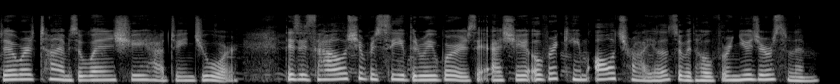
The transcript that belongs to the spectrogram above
there were times when she had to endure. This is how she received rewards as she overcame all trials with hope for New Jerusalem.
